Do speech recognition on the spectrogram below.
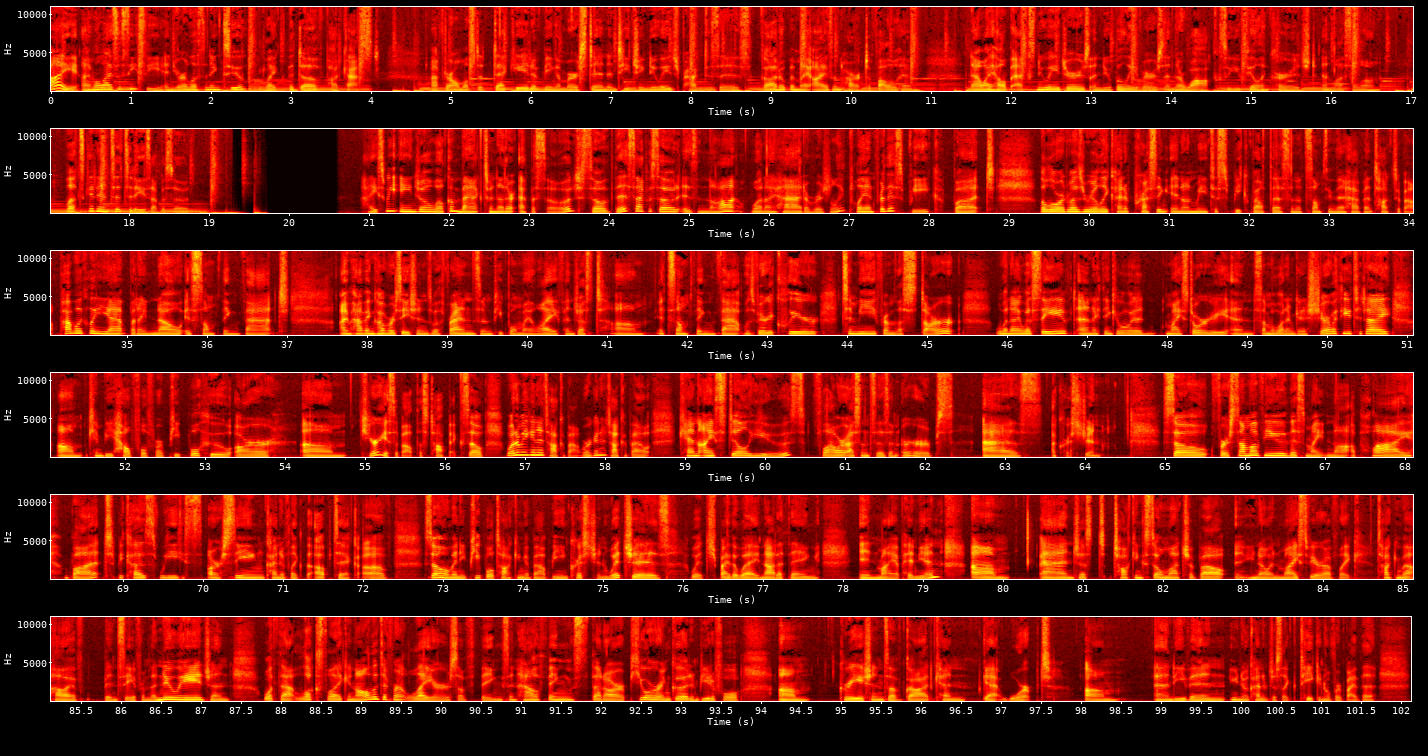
Hi, I'm Eliza Ceci, and you're listening to Like the Dove podcast. After almost a decade of being immersed in and teaching New Age practices, God opened my eyes and heart to follow Him. Now I help ex New Agers and new believers in their walk so you feel encouraged and less alone. Let's get into today's episode. Hi, sweet angel. Welcome back to another episode. So, this episode is not what I had originally planned for this week, but the Lord was really kind of pressing in on me to speak about this, and it's something that I haven't talked about publicly yet, but I know is something that I'm having conversations with friends and people in my life, and just um, it's something that was very clear to me from the start when I was saved. And I think it would, my story and some of what I'm going to share with you today um, can be helpful for people who are um, curious about this topic. So, what are we going to talk about? We're going to talk about can I still use flower essences and herbs as a Christian? So, for some of you, this might not apply, but because we are seeing kind of like the uptick of so many people talking about being Christian, which is, which by the way, not a thing in my opinion, um, and just talking so much about, you know, in my sphere of like talking about how I've been saved from the new age and what that looks like and all the different layers of things and how things that are pure and good and beautiful um, creations of God can get warped um, and even, you know, kind of just like taken over by the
